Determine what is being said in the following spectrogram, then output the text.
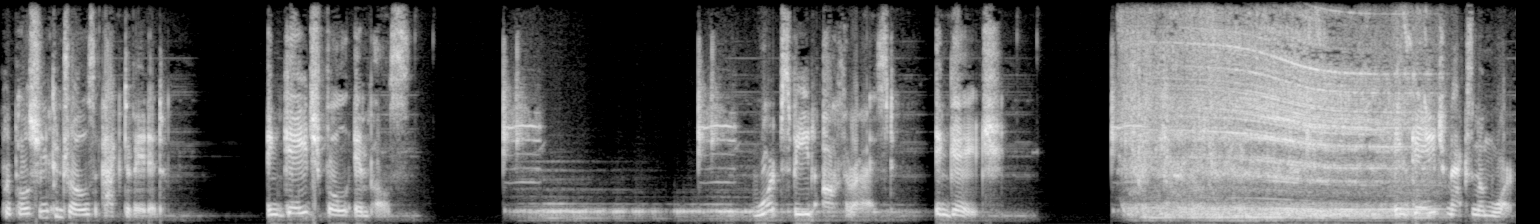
Propulsion controls activated. Engage full impulse. Warp speed authorized. Engage. Engage maximum warp.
